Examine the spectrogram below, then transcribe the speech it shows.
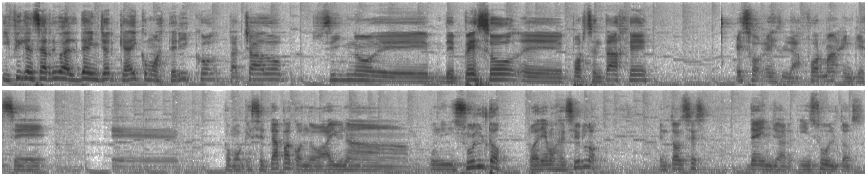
Y fíjense arriba del Danger que hay como asterisco, tachado, signo de, peso, eh, porcentaje. Eso es la forma en que se... Eh, como que se tapa cuando hay una, un insulto, podríamos decirlo. Entonces, Danger, insultos.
